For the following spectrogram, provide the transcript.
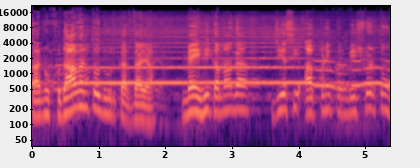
ਸਾਨੂੰ ਖੁਦਾਵੰਦ ਤੋਂ ਦੂਰ ਕਰਦਾ ਆ। ਮੈਂ ਇਹੀ ਕਹਾਂਗਾ, ਜੇ ਅਸੀਂ ਆਪਣੇ ਪਰਮੇਸ਼ਵਰ ਤੋਂ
